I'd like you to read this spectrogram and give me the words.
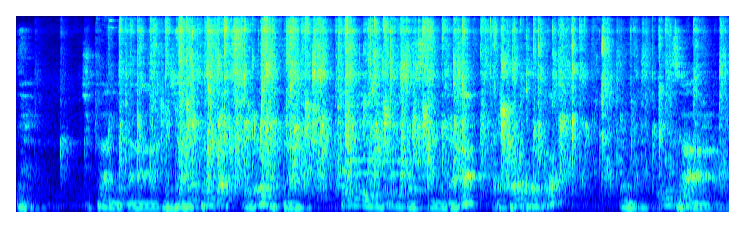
네, 축하합니다. 다시 한번 큰 박수 됐습니다. 네, 걸어서서 네, 인사.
